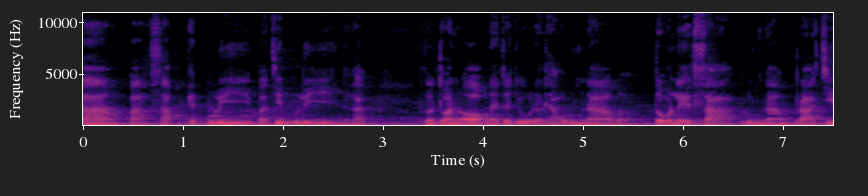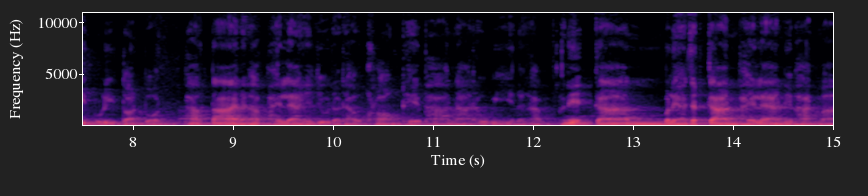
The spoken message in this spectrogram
ล่าง ป่าสักเพชรบุรีปราจีนบุรีนะครับ ส่วนตะวันออกเนี่ยจะอยู่แถวๆลุ่มน้ำโตนเลสาบลุ่มน้ำปราจีนบุรีตอนบน ภาคใต้นะครับภัยแล้งจะอยู่แถวๆคลองเทพานาทวีนะครับทีนี้การบริหารจัดการภัยแล้งที่ผ่านมา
